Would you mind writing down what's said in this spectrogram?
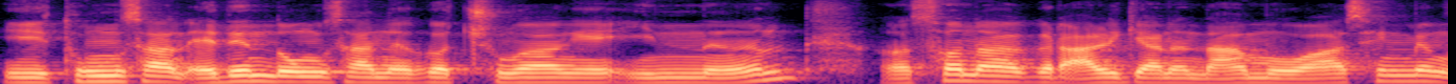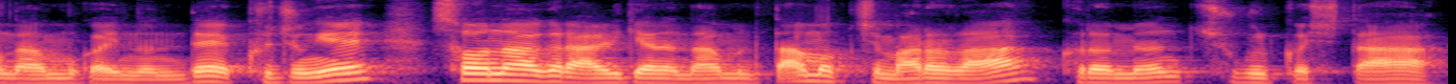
이 동산 에덴 동산의 그 중앙에 있는 어, 선악을 알게 하는 나무와 생명나무가 있는데 그 중에 선악을 알게 하는 나무는 따먹지 말아라. 그러면 죽을 것이다.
